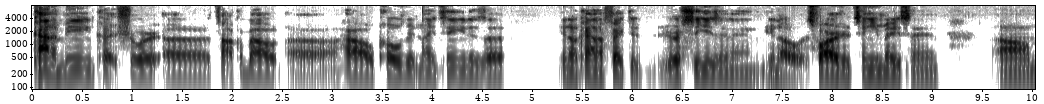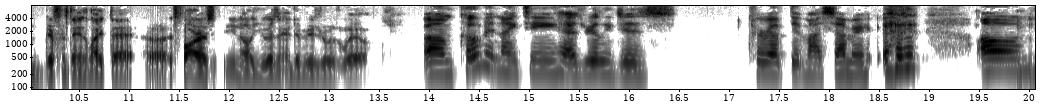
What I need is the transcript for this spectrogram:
kind of being cut short, uh, talk about uh how COVID nineteen is a you know, kind of affected your season and, you know, as far as your teammates and um different things like that. Uh, as far as, you know, you as an individual as well um COVID nineteen has really just corrupted my summer. um mm-hmm.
